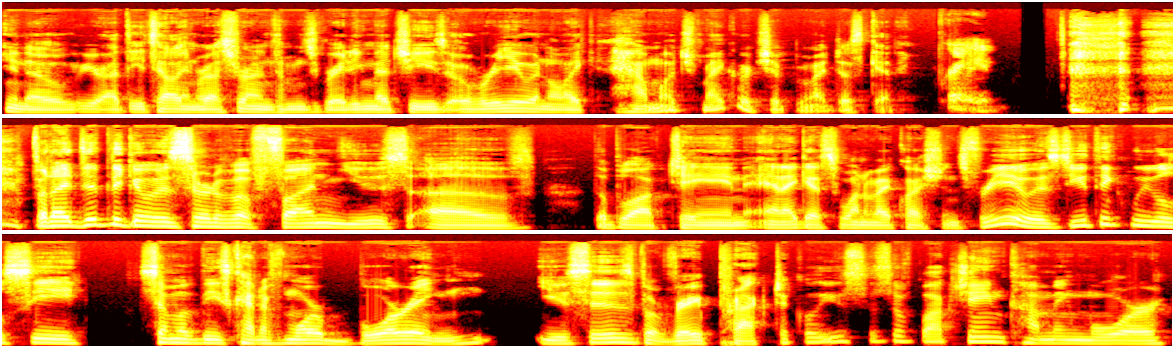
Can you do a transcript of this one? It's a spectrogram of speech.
you know, you're at the Italian restaurant and someone's grating that cheese over you and like, how much microchip am I just getting? Right. but I did think it was sort of a fun use of the blockchain. And I guess one of my questions for you is do you think we will see some of these kind of more boring uses, but very practical uses of blockchain coming more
